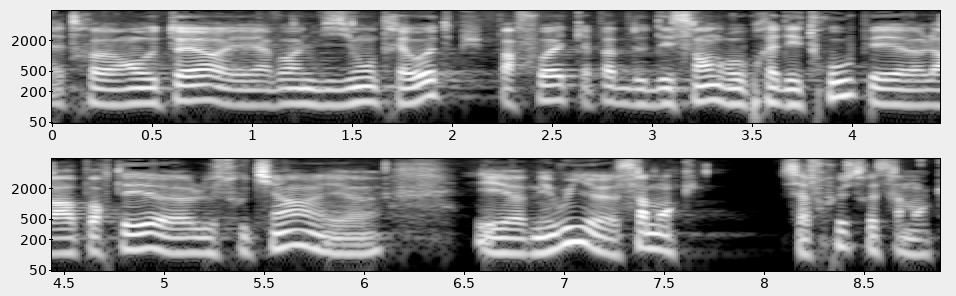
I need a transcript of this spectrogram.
être en hauteur et avoir une vision très haute puis parfois être capable de descendre auprès des troupes et leur apporter le soutien. Et, euh, et, euh, mais oui, euh, ça manque ça frustre et ça manque.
